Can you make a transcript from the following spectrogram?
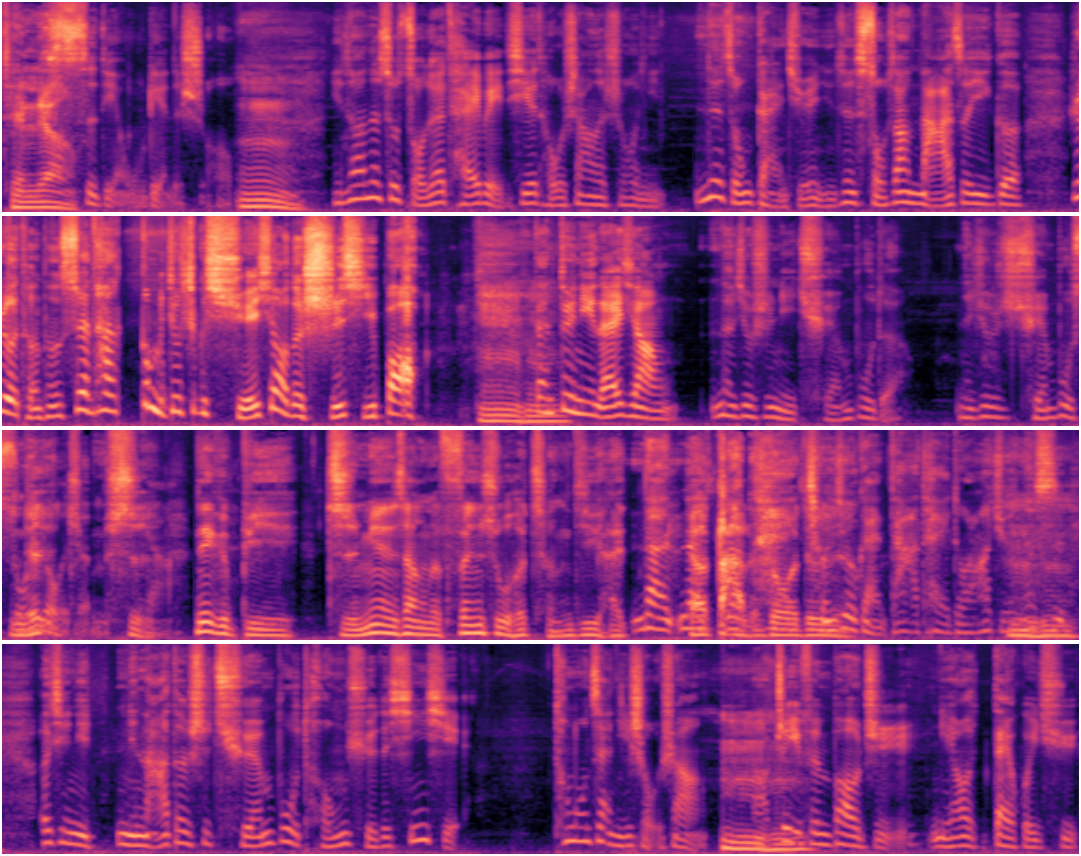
天亮四点五点的时候。嗯，你知道那时候走在台北街头上的时候，你那种感觉，你这手上拿着一个热腾腾，虽然它根本就是个学校的实习报，嗯，但对你来讲。那就是你全部的，那就是全部所有的，是那个比纸面上的分数和成绩还那那要大得多，成就感大太多，然后觉得那是，而且你你拿的是全部同学的心血，通通在你手上，啊，这一份报纸你要带回去，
